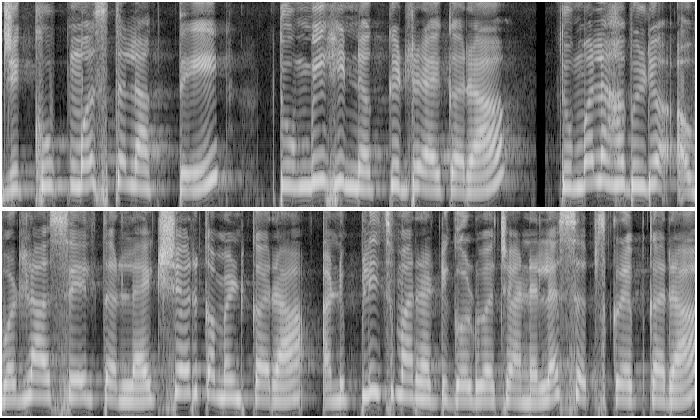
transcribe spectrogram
जी खूप मस्त लागते. तुम्ही ही नक्की ट्राय करा. तुम्हाला हा व्हिडिओ आवडला असेल तर लाईक शेअर कमेंट करा आणि प्लीज मराठी गोडवा चॅनलला सबस्क्राईब करा.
